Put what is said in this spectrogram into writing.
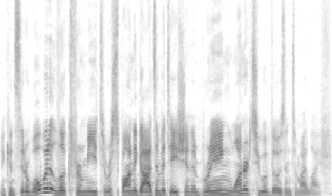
and consider what would it look for me to respond to God's invitation and bring one or two of those into my life.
